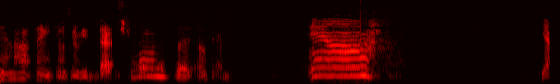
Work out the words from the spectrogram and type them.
I did not think it was gonna be that strong, but okay. Yeah, yeah.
